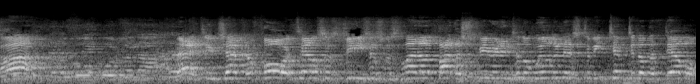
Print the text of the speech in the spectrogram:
Ah. Matthew chapter 4 tells us Jesus was led up by the Spirit into the wilderness to be tempted of the devil.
